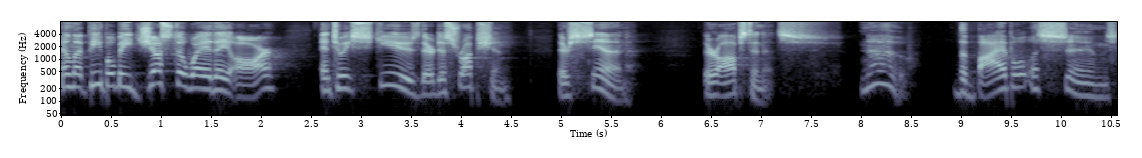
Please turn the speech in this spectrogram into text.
and let people be just the way they are and to excuse their disruption, their sin, their obstinance. No. The Bible assumes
